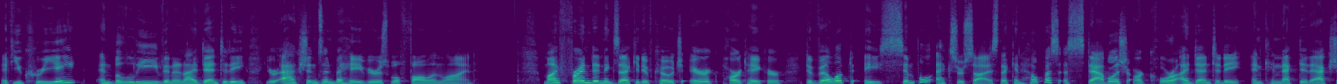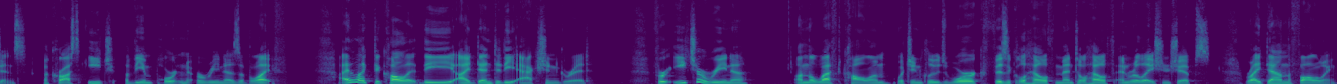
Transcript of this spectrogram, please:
If you create and believe in an identity, your actions and behaviors will fall in line. My friend and executive coach, Eric Partaker, developed a simple exercise that can help us establish our core identity and connected actions across each of the important arenas of life. I like to call it the Identity Action Grid. For each arena, on the left column, which includes work, physical health, mental health, and relationships, write down the following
